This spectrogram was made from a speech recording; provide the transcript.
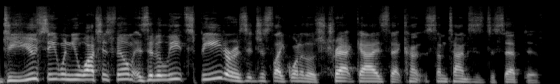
do you see when you watch his film is it elite speed or is it just like one of those track guys that sometimes is deceptive?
